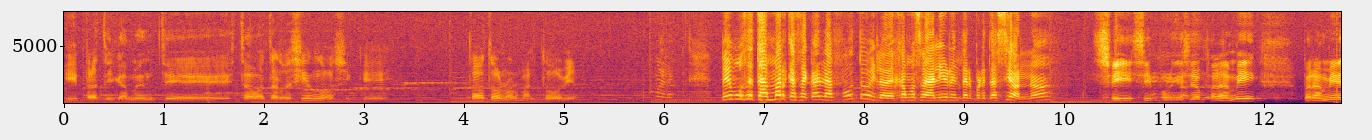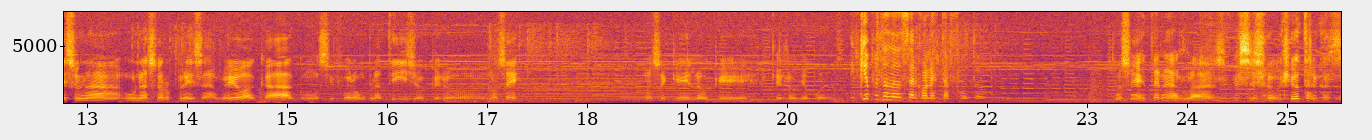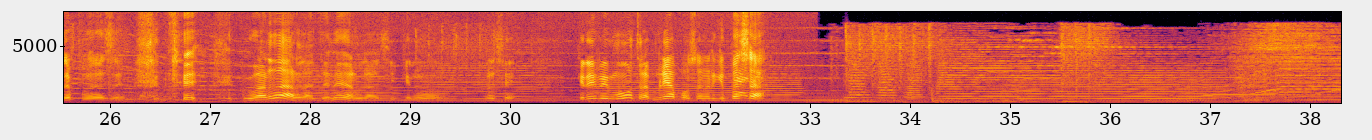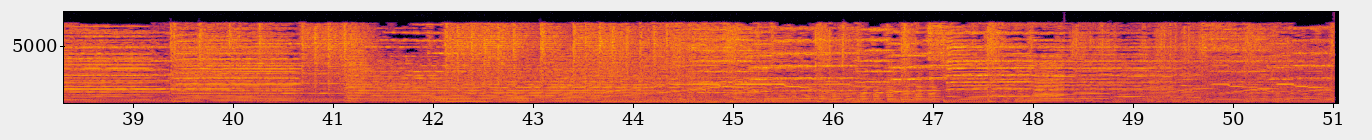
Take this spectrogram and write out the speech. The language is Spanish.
y prácticamente estaba atardeciendo, así que estaba todo normal, todo bien. Bueno, vemos estas marcas acá en la foto y lo dejamos a la libre interpretación, ¿no? Sí, sí, porque yo para mí, para mí es una, sorpresa. Veo acá como si fuera un platillo, pero no sé. No sé qué es lo que, qué es lo que puedo ¿Y qué pensás hacer con esta foto? No sé, tenerla, qué otra cosa puedo hacer. Guardarla, tenerla, así que no, no sé. ¿Querés vemos otra, ampliamos a ver qué pasa?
